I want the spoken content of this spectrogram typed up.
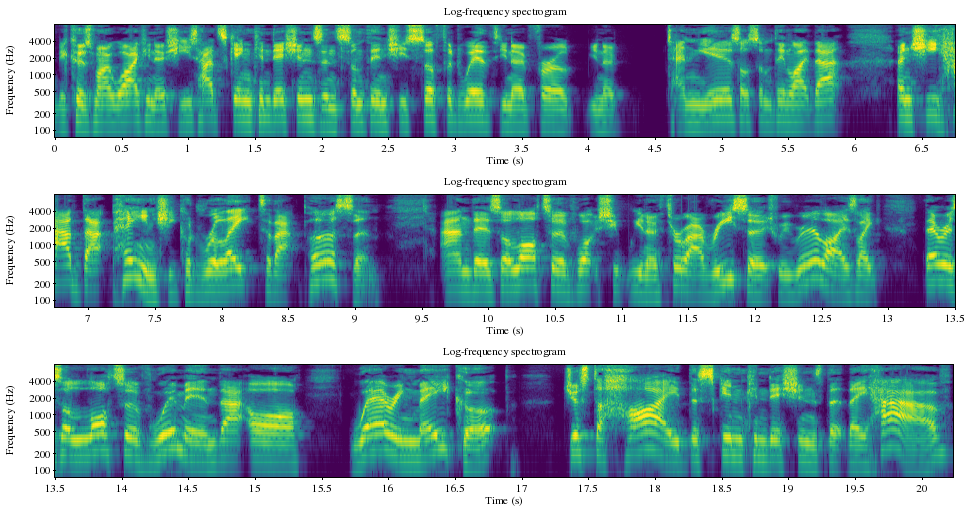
Because my wife, you know, she's had skin conditions and something she's suffered with, you know, for, you know, 10 years or something like that. And she had that pain. She could relate to that person. And there's a lot of what she, you know, through our research, we realize like there is a lot of women that are wearing makeup just to hide the skin conditions that they have,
